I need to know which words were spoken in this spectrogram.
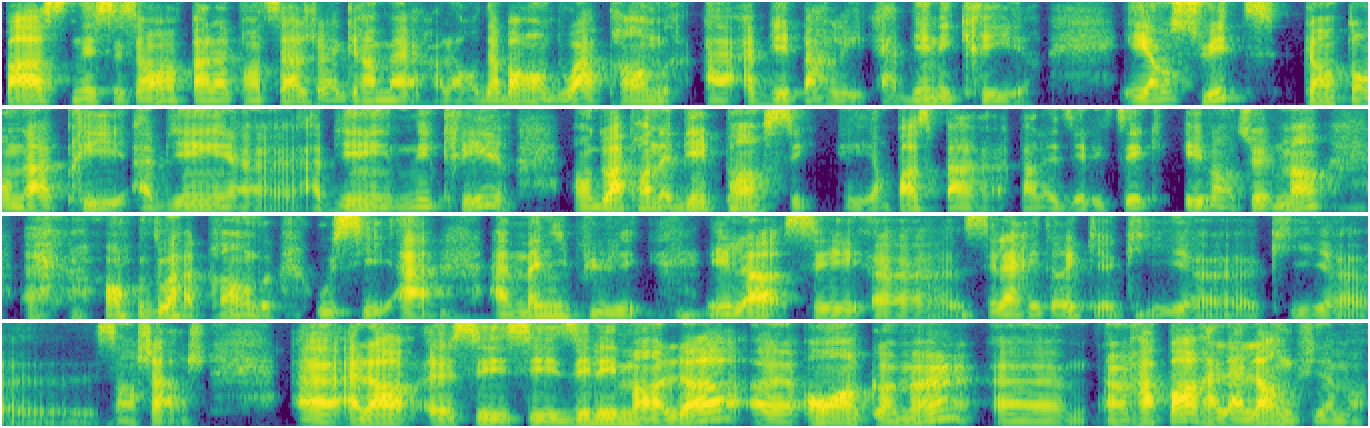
passe nécessairement par l'apprentissage de la grammaire. Alors d'abord, on doit apprendre à, bien parler, à bien écrire. Et ensuite, quand on a appris à bien, euh, à bien écrire, on doit apprendre à bien penser. Et on passe par, la dialectique. Éventuellement, on doit apprendre aussi à, manipuler. Et là, c'est la rhétorique qui s'en charge. Euh, alors, euh, ces, éléments-là euh, ont en commun un rapport à la langue, finalement.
